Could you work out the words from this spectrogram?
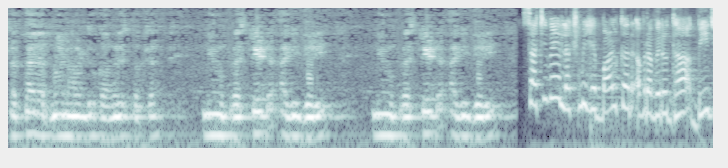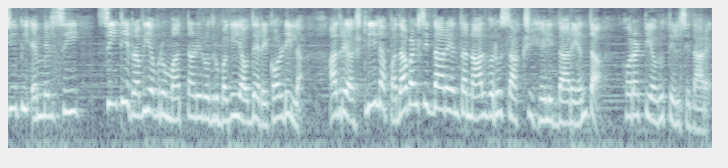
ಸತ್ತಾಗ ಅಪಮಾನ ಮಾಡಿದ್ದು ಕಾಂಗ್ರೆಸ್ ಪಕ್ಷ. ನೀವು ಫ್ರಸ್ಟ್ರೇಟ್ ಆಗಿದ್ದೀರಿ. ನೀವು ಫ್ರಸ್ಟ್ರೇಟ್ ಆಗಿದ್ದೀರಿ. ಸಚಿವೆ ಲಕ್ಷ್ಮಿ ಹೆಬ್ಬಾಳ್ಕರ್ ಅವರ ವಿರುದ್ಧ ಬಿಜೆಪಿ ಎಂಎಲ್ಸಿ ಸಿಟಿ ರವಿ ಅವರು ಮಾತನಾಡಿರೋದ್ರ ಬಗ್ಗೆ ಯಾವುದೇ ರೆಕಾರ್ಡ್ ಇಲ್ಲ. ಆದರೆ ಅಶ್ಲೀಲ ಪದ ಬಳಸಿದ್ದಾರೆ ಅಂತ ನಾಲ್ವರು ಸಾಕ್ಷಿ ಹೇಳಿದ್ದಾರೆ ಅಂತ ಹೊರಟ್ಟಿ ಅವರು ತಿಳಿಸಿದ್ದಾರೆ.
